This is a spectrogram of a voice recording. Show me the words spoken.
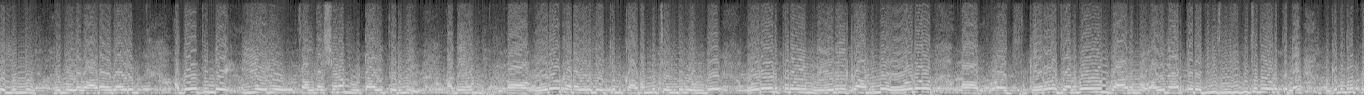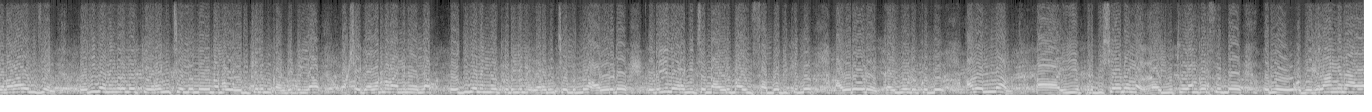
ചെല്ലുന്നു എന്നുള്ളതാണ്. ഏതായാലും അദ്ദേഹത്തിന്റെ ഈ ഒരു സന്ദർശനം മിഠായി തെരുവിൽ അദ്ദേഹം ഓരോ ഓരോ കടകളിലേക്കും കടന്നു ചെന്നുകൊണ്ട് ഓരോരുത്തരെയും നേരിൽ കാണുന്നു ഓരോ കേരള ജനതയെയും കാണുന്നു. അത് നേരത്തെ രജനി സൂചിപ്പിച്ചതുപോലെ തന്നെ മുഖ്യമന്ത്രി പിണറായി വിജയൻ പൊതുജനങ്ങളിലേക്ക് ഇറങ്ങി ചെല്ലുന്നത് നമ്മൾ ഒരിക്കലും കണ്ടിട്ടില്ല. പക്ഷേ ഗവർണർ അങ്ങനെയല്ല പൊതുജനങ്ങൾക്കിടയിൽ ഇറങ്ങി ചെല്ലുന്നു. അവരുടെ ഇടയിൽ ഇറങ്ങി ചെന്ന് അവരുമായി സംവദിക്കുന്നു അവരോട് കൈകൊടുക്കുന്നു. അതെല്ലാം ഈ പ്രതിഷേധങ്ങൾ യൂത്ത് കോൺഗ്രസിന്റെ ഒരു വികലാംഗനായ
